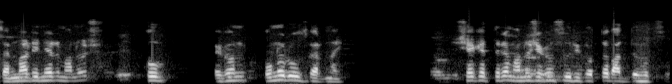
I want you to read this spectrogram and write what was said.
সেন্ট মার্টিনের মানুষ খুব এখন কোনো রোজগার নাই। সেক্ষেত্রে মানুষ এখন চুরি করতে বাধ্য হচ্ছে।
